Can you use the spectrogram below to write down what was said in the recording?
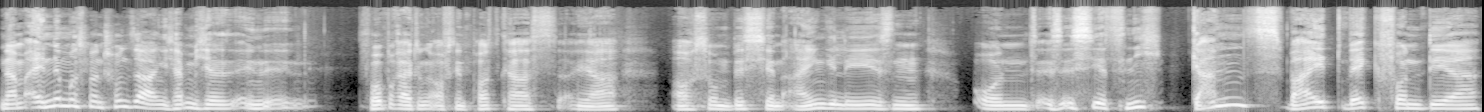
Na, am Ende muss man schon sagen, ich habe mich ja in, in, Vorbereitung auf den Podcast ja auch so ein bisschen eingelesen und es ist jetzt nicht ganz weit weg von der,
